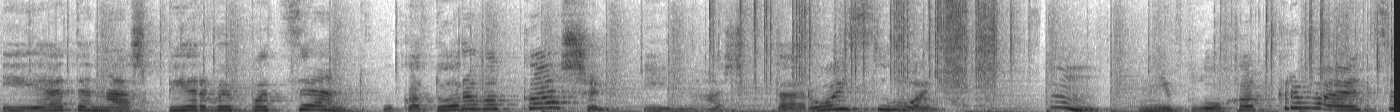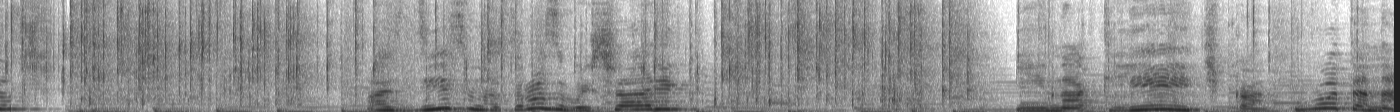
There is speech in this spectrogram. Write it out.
И это наш первый пациент, у которого кашель. И наш второй слой. Хм, неплохо открывается. А здесь у нас розовый шарик. И наклеечка. Вот она.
